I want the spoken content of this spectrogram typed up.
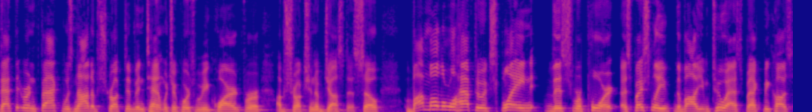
that there in fact was not obstructive intent, which of course would be required for obstruction of justice. So Bob Mueller will have to explain this report, especially the volume two aspect, because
